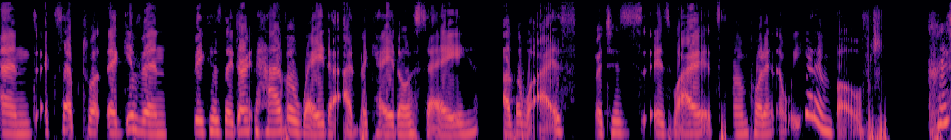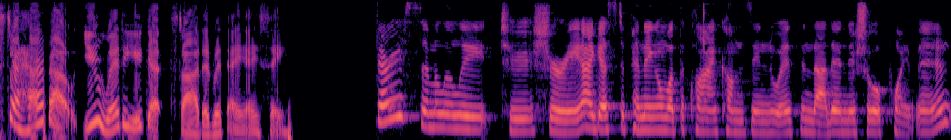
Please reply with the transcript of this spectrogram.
and accept what they're given because they don't have a way to advocate or say otherwise, which is, is why it's so important that we get involved. Christa, how about you? Where do you get started with AAC? Very similarly to Sheree, I guess depending on what the client comes in with in that initial appointment,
